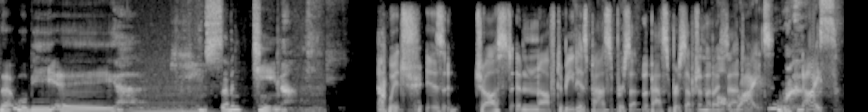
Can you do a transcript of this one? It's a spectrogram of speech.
That will be a 17. which is just enough to beat his passive percep- the passive perception that I All set. right. Nice.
